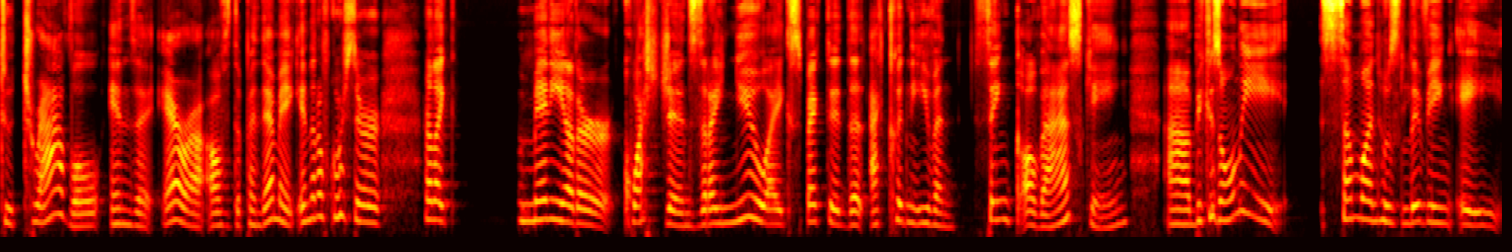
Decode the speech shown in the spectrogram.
to travel in the era of the pandemic. And then, of course, there are like many other questions that I knew I expected that I couldn't even think of asking uh, because only someone who's living a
